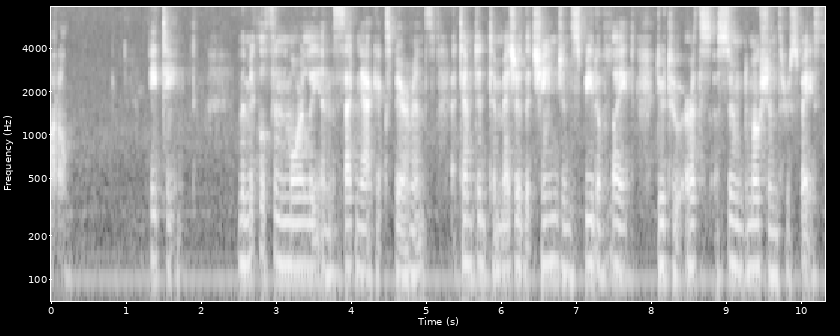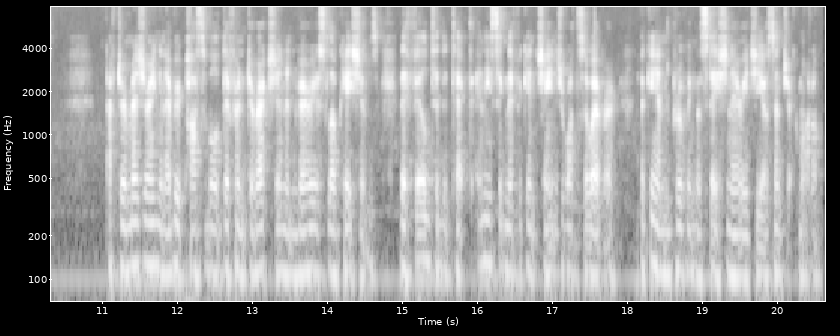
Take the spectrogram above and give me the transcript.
model. 18. The Michelson-Morley and Sagnac experiments attempted to measure the change in speed of light due to Earth's assumed motion through space. After measuring in every possible different direction in various locations, they failed to detect any significant change whatsoever, again proving the stationary geocentric model.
